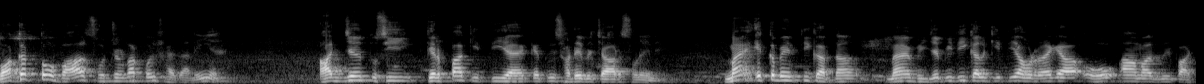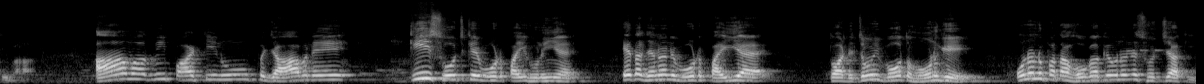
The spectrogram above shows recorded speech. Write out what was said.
ਵਕਤ ਤੋਂ ਬਾਅਦ ਸੋਚਣ ਦਾ ਕੋਈ ਫਾਇਦਾ ਨਹੀਂ ਹੈ। ਅੱਜ ਤੁਸੀਂ ਕਿਰਪਾ ਕੀਤੀ ਹੈ ਕਿ ਤੁਸੀਂ ਸਾਡੇ ਵਿਚਾਰ ਸੁਣੇ ਨੇ। ਮੈਂ ਇੱਕ ਬੇਨਤੀ ਕਰਦਾ, ਮੈਂ ਬੀਜੇਪੀ ਦੀ ਗੱਲ ਕੀਤੀ ਆ, ਹੁਣ ਰਹਿ ਗਿਆ ਉਹ ਆਮ ਆਦਮੀ ਪਾਰਟੀ ਵਾਲਾ। ਆਮ ਆਦਮੀ ਪਾਰਟੀ ਨੂੰ ਪੰਜਾਬ ਨੇ ਕੀ ਸੋਚ ਕੇ ਵੋਟ ਪਾਈ ਹੋਣੀ ਹੈ? ਇਹ ਤਾਂ ਜਿਨ੍ਹਾਂ ਨੇ ਵੋਟ ਪਾਈ ਹੈ, ਤੁਹਾਡੇ ਚੋਂ ਵੀ ਬਹੁਤ ਹੋਣਗੇ। ਉਹਨਾਂ ਨੂੰ ਪਤਾ ਹੋਊਗਾ ਕਿ ਉਹਨਾਂ ਨੇ ਸੋਚਿਆ ਕੀ।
